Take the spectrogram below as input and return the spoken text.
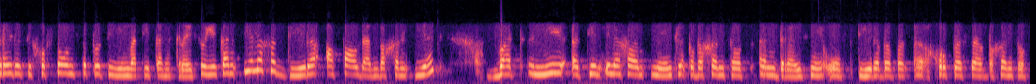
kry, dit is die gesondste proteïen wat jy kan kry. So jy kan enige diere afval dan begin eet wat nie uh, teen enige menslike beginsels indrys nie of diere uh, groepe se beginsels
